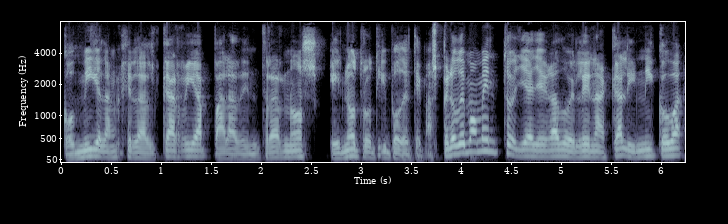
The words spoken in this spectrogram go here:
con Miguel Ángel Alcarria para adentrarnos en otro tipo de temas. Pero de momento ya ha llegado Elena Kalinikova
